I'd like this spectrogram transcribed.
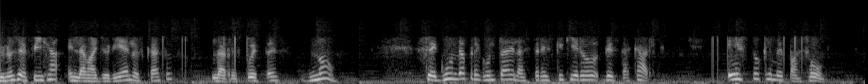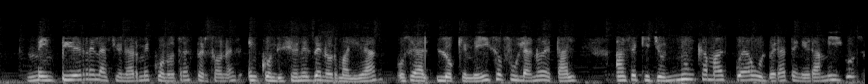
uno se fija, en la mayoría de los casos, la respuesta es no. Segunda pregunta de las tres que quiero destacar. Esto que me pasó me impide relacionarme con otras personas en condiciones de normalidad. O sea, lo que me hizo fulano de tal hace que yo nunca más pueda volver a tener amigos,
